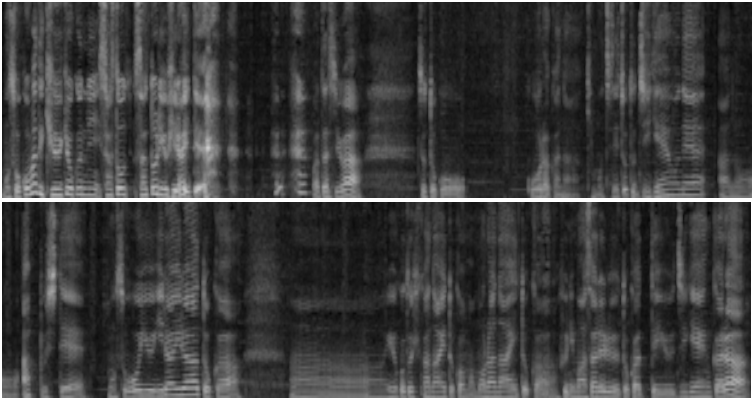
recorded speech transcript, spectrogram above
もうそこまで究極に悟りを開いて 私はちょっとこうおおらかな気持ちでちょっと次元をねあのアップしてもうそういうイライラとかうん言うこと聞かないとか守らないとか振り回されるとかっていう次元から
